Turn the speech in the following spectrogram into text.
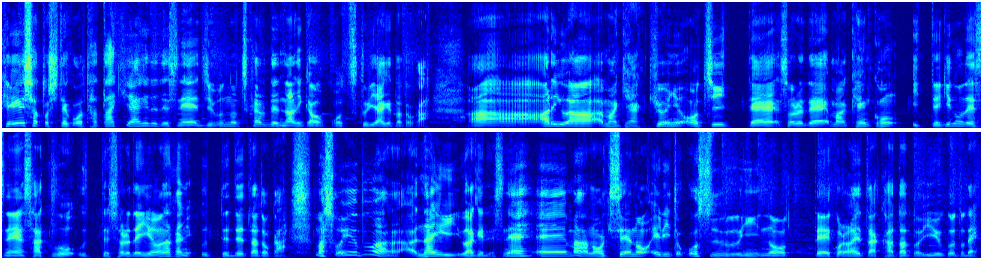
経営者としてこう叩き上げてですね自分の力で何かをこう作り上げたとかああるいはま逆境に陥ってそれでま健康一滴のですね策を打ってそれで世の中に打って出たとか、まあ、そういう部分はないわけですね。えー、まあ、の規制のエリートコースに乗ってこられた方ということで、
